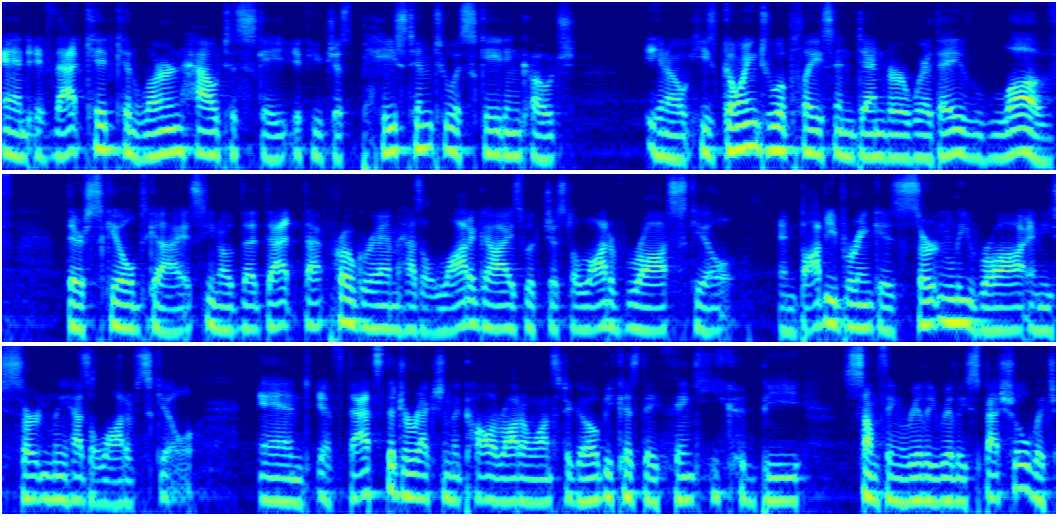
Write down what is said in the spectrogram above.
and if that kid can learn how to skate, if you just paste him to a skating coach, you know, he's going to a place in Denver where they love their skilled guys. You know that that that program has a lot of guys with just a lot of raw skill, and Bobby Brink is certainly raw, and he certainly has a lot of skill. And if that's the direction that Colorado wants to go because they think he could be something really, really special, which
